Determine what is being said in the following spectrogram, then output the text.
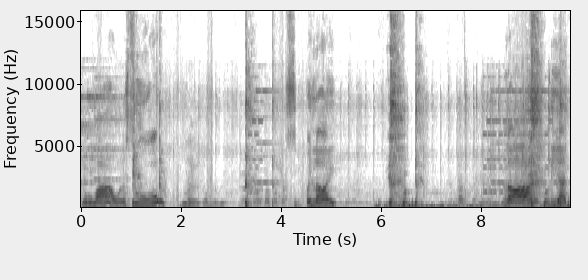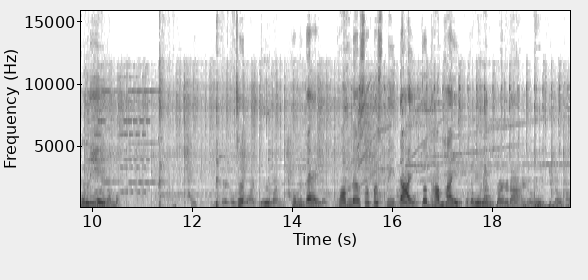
เดี๋ยวผมว้าว แล้วสูงอืมสิบไปเลย เหรอ เหรียญไม่ได้นี่กินน้ำบ่ไปเขาว่าเยอะบันผมได้ความเร็วซูเปอร์สปีดได้จนทำให้ ก็มูนั่นจ้อยก็ได้เนาะผมกินเราเขา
